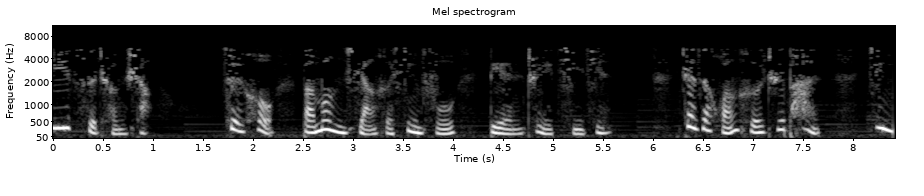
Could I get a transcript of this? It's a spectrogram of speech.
依次呈上。最后，把梦想和幸福点缀其间。站在黄河之畔，劲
